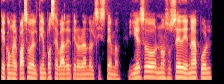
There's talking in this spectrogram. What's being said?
que con el paso del tiempo se va deteriorando el sistema. Y eso no sucede en Apple.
